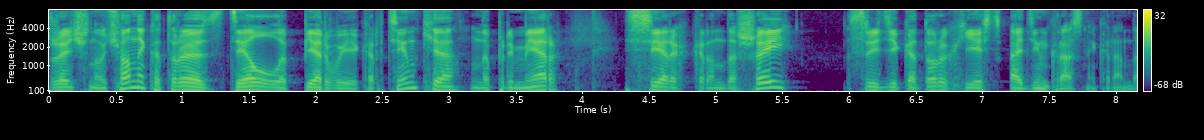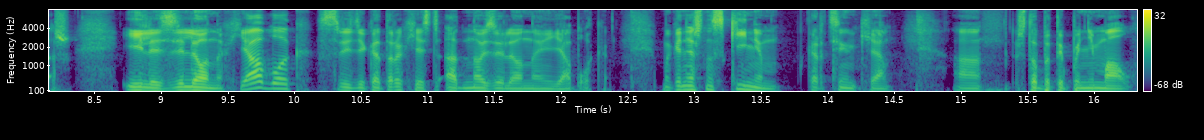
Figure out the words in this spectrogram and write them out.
женщина-ученый, которая сделала первые картинки, например, серых карандашей, среди которых есть один красный карандаш. Или зеленых яблок, среди которых есть одно зеленое яблоко. Мы, конечно, скинем картинки, а, чтобы ты понимал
